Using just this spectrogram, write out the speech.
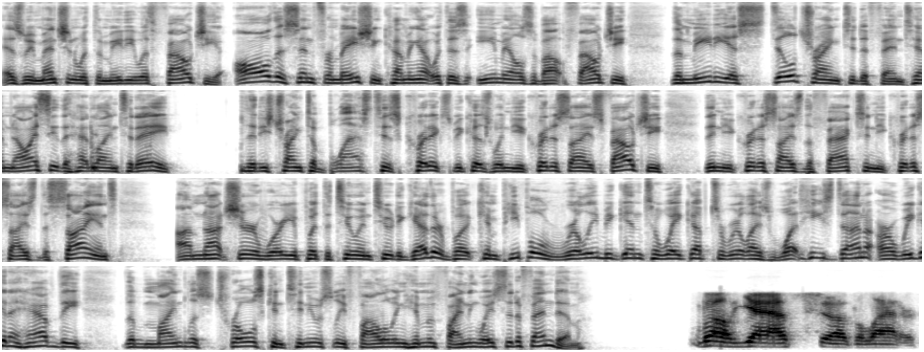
as we mentioned with the media with Fauci. All this information coming out with his emails about Fauci, the media is still trying to defend him. Now, I see the headline today that he's trying to blast his critics because when you criticize Fauci, then you criticize the facts and you criticize the science. I'm not sure where you put the two and two together, but can people really begin to wake up to realize what he's done? Are we going to have the the mindless trolls continuously following him and finding ways to defend him? Well, yes, uh, the latter.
